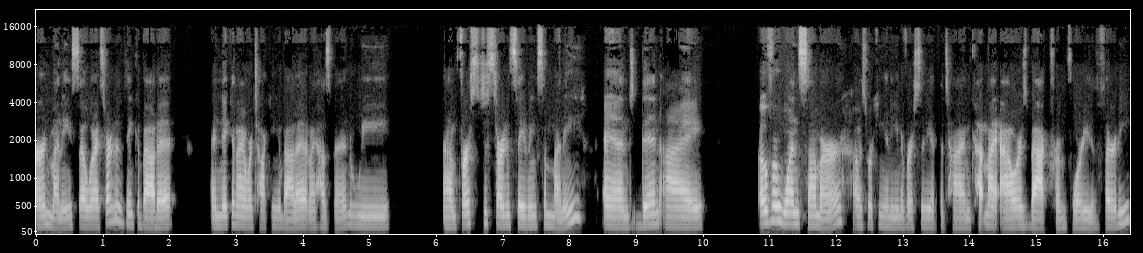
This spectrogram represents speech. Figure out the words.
earn money. So when I started to think about it, and Nick and I were talking about it, my husband, we um, first just started saving some money. And then I over one summer, I was working in a university at the time, cut my hours back from 40 to 30.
